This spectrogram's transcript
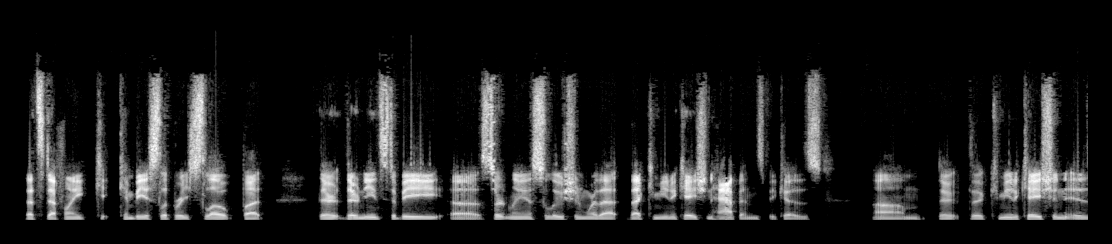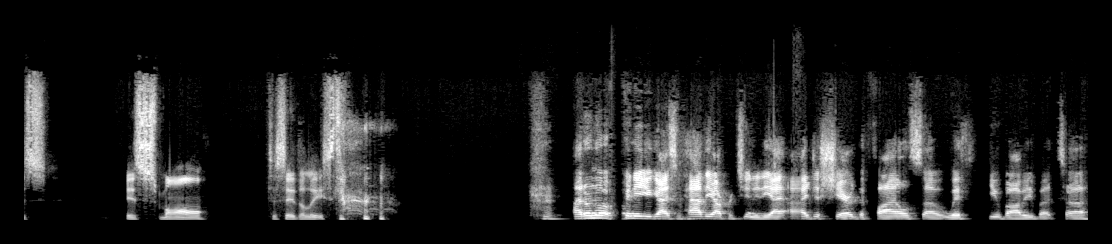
that's definitely c- can be a slippery slope but there there needs to be uh, certainly a solution where that that communication happens because um, the the communication is is small to say the least I don't know if any of you guys have had the opportunity. I, I just shared the files uh, with you, Bobby, but uh,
